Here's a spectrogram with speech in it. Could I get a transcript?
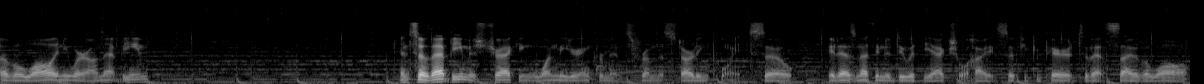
of a wall anywhere on that beam. And so that beam is tracking one meter increments from the starting point. So it has nothing to do with the actual height. So if you compare it to that side of the wall,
